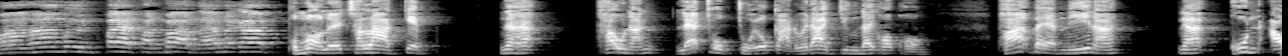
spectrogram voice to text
มาห้าหมื่นแปดพันบาทแล้วนะครับ ผมบอกเลยฉลาดเก็บนะฮะเท่านั้นและฉกฉวยโอกาสไว้ได้จึงได้ครอบครอง พระแบบนี้นะนะคุณเอา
